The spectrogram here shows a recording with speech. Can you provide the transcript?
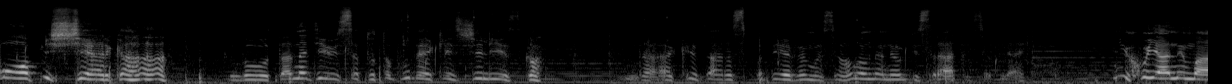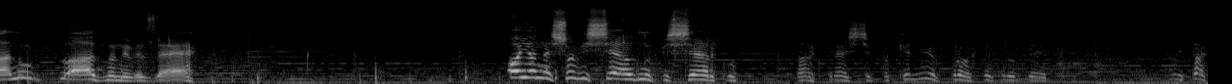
О, піщерка! Лута, надіюся, тут буде якесь желізко. Так, зараз подивимося, головне не обісратися, блядь. Ніхуя нема, ну ладно, не везе. О, я знайшов іще одну піщерку. Так, треба ще факелів трохи зробити. Бо і так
